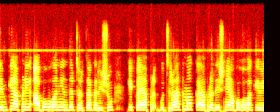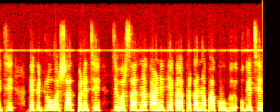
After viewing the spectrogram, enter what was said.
જેમ કે આપણે આબોહવાની અંદર ચર્ચા કરીશું કે કયા ગુજરાતમાં કયા પ્રદેશની આબોહવા કેવી છે, ત્યાં કેટલો વરસાદ પડે છે, જે વરસાદના કારણે ત્યાં કયા પ્રકારના પાકો ઉગે છે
